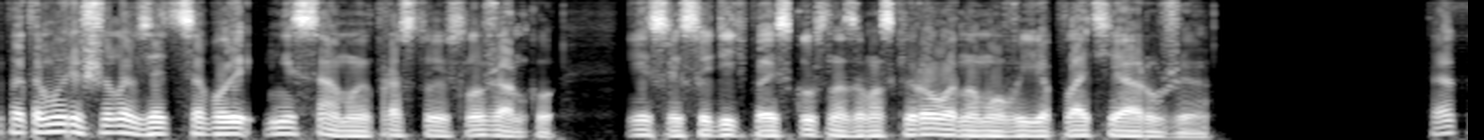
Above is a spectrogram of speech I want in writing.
и потому решила взять с собой не самую простую служанку, если судить по искусно замаскированному в ее платье оружию. Так,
